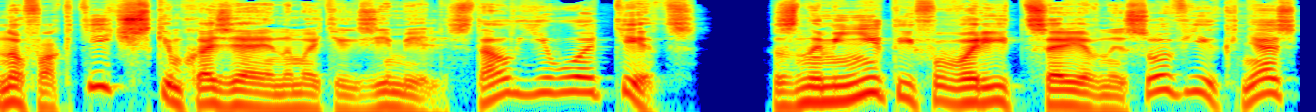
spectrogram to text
но фактическим хозяином этих земель стал его отец, знаменитый фаворит царевны Софьи, князь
